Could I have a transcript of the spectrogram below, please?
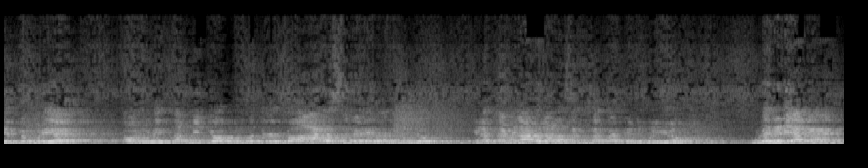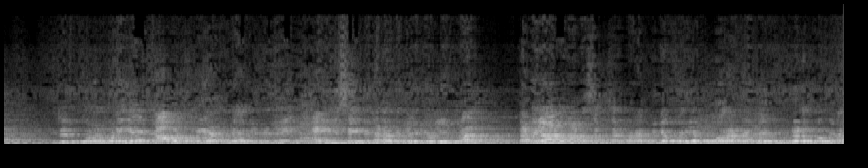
இருக்கக்கூடிய அவருடைய தம்பிக்கோ குடும்பத்தினருக்கோ அரசு வேலை வழங்க வேண்டும் என தமிழ்நாடு நாடக சங்கம் சார்பாக கேட்டுக்கொள்கிறோம். உடனடியாக இதில் தொடர்புடைய காவல்துறை அதிகாரிகள் மீது கைது செய்து நடவடிக்கை எடுக்கவில்லை என்றால் தமிழ்நாடு அரசு மிகப்பெரிய போராட்டங்களை முன்னெடுப்போம் என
